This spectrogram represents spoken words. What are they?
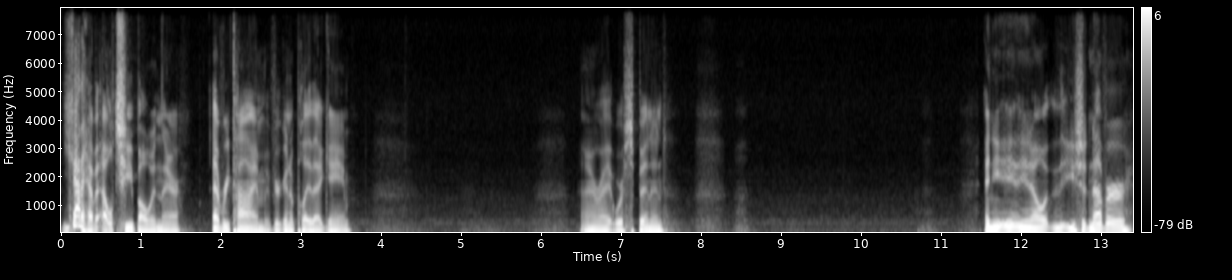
you got to have El Cheapo in there every time if you're going to play that game. All right, we're spinning. And you you know, you should never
